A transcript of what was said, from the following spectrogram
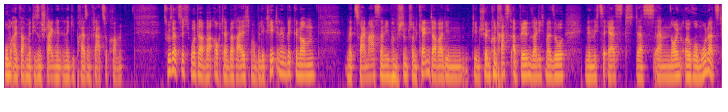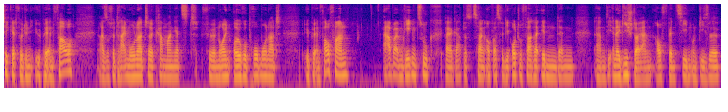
um einfach mit diesen steigenden Energiepreisen klarzukommen. Zusätzlich wurde aber auch der Bereich Mobilität in den Blick genommen mit zwei Maßnahmen, die man bestimmt schon kennt, aber die, die einen schönen Kontrast abbilden, sage ich mal so. Nämlich zuerst das ähm, 9-Euro-Monatsticket für den ÖPNV. Also für drei Monate kann man jetzt für 9 Euro pro Monat ÖPNV fahren. Aber im Gegenzug äh, gab es sozusagen auch was für die AutofahrerInnen, denn ähm, die Energiesteuern auf Benzin und Diesel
